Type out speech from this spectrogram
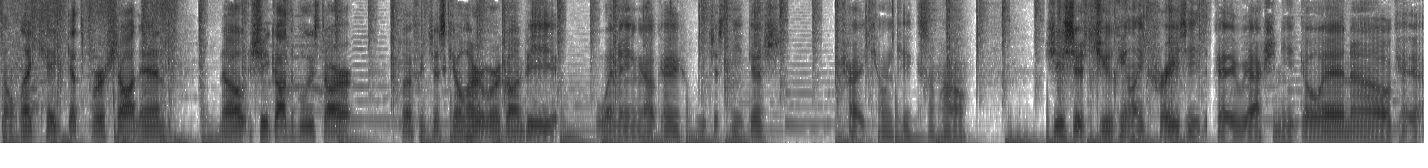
Don't let Cake get the first shot in. No, she got the blue star. But if we just kill her, we're gonna be winning. Okay, we just need to try killing Cake somehow. She's just juking like crazy. Okay, we actually need to go in. Uh, okay,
